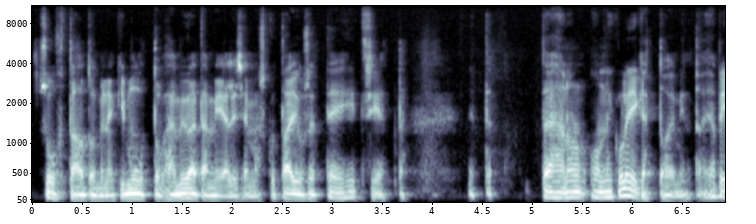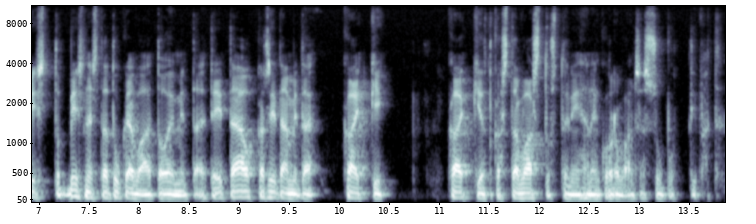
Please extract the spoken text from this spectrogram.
suhtautuminenkin muuttui vähän myötämielisemmäksi, kun tajus, että ei hitsi, että, että tämähän on, on niin liiketoimintaa ja bisnestä tukevaa toimintaa. Että ei tämä olekaan sitä, mitä kaikki kaikki, jotka sitä vastusti, niin hänen korvansa suputtivat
